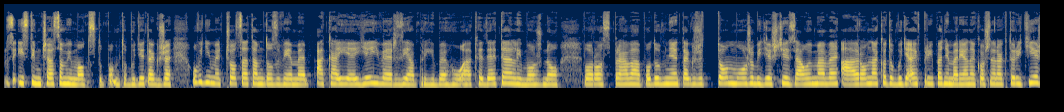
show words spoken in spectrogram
s istým časovým odstupom to bude, takže uvidíme, čo sa tam dozvieme, aká je jej verzia príbehu, aké detaily možno porozpráva a podobne, takže to môže byť ešte zaujímavé a rovnako to bude aj v prípade Mariana Koš Košnera, ktorý tiež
